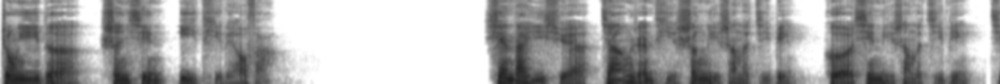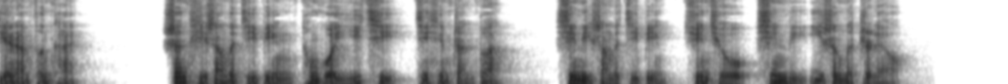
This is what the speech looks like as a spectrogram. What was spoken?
中医的身心一体疗法。现代医学将人体生理上的疾病和心理上的疾病截然分开。身体上的疾病通过仪器进行诊断，心理上的疾病寻求心理医生的治疗。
